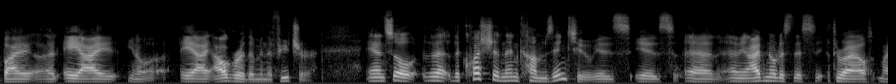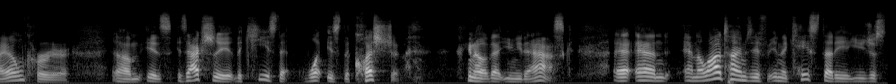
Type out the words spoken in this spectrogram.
by an AI, you know, AI algorithm in the future. And so the, the question then comes into is, is uh, I mean, I've noticed this throughout my own career, um, is, is actually the key is that what is the question? you know, that you need to ask. And and a lot of times, if in a case study, you just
